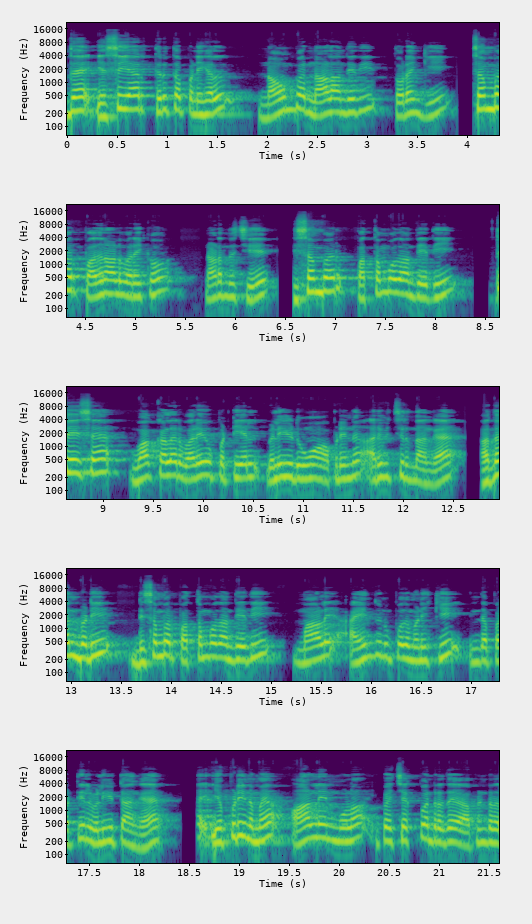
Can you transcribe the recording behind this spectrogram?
இந்த எஸ்ஐஆர் திருத்தப் பணிகள் நவம்பர் நாலாம் தேதி தொடங்கி டிசம்பர் பதினாலு வரைக்கும் நடந்துச்சு. டிசம்பர் பத்தொன்பதாம் தேதி உத்தேச வாக்காளர் வரைவு பட்டியல் வெளியிடுவோம் அப்படின்னு அறிவிச்சிருந்தாங்க. அதன்படி டிசம்பர் பத்தொன்பதாம் தேதி மாலை ஐந்து முப்பது மணிக்கு இந்த பட்டியல் வெளியிட்டாங்க. எப்படி நம்ம ஆன்லைன் மூலம் இப்போ செக் பண்ணுறது அப்படின்றத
